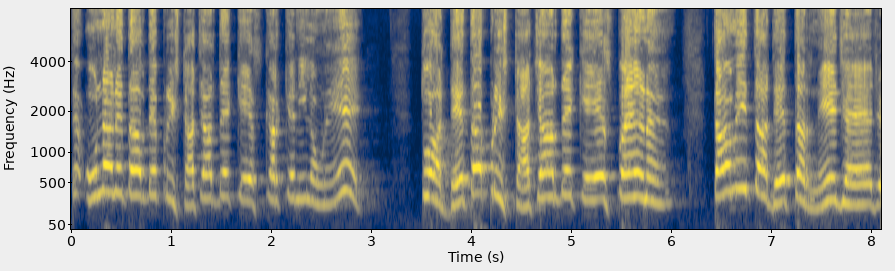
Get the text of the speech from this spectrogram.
ਤੇ ਉਹਨਾਂ ਨੇ ਤਾਂ ਆਪਦੇ ਭ੍ਰਿਸ਼ਟਾਚਾਰ ਦੇ ਕੇਸ ਕਰਕੇ ਨਹੀਂ ਲਾਉਣੇ। ਤੁਹਾਡੇ ਤਾਂ ਭ੍ਰਿਸ਼ਟਾਚਾਰ ਦੇ ਕੇਸ ਪੈਣ, ਤਾਂ ਵੀ ਤੁਹਾਡੇ ਧਰਨੇ ਜਾਇਜ਼।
